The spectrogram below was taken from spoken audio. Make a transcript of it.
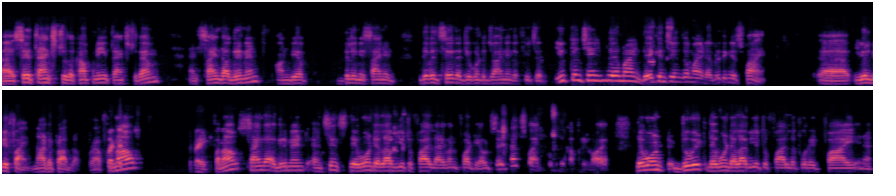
uh, say thanks to the company, thanks to them, and sign the agreement on behalf. Believe me, sign it. They will say that you're going to join in the future. You can change their mind. They can change their mind. Everything is fine. Uh, you'll be fine. Not a problem. For But- now, Right. for now, sign the agreement. And since they won't allow you to file the I-140 outside, that's fine. Go to the company lawyer. They won't do it. They won't allow you to file the 485 in a,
